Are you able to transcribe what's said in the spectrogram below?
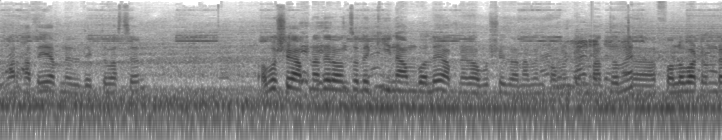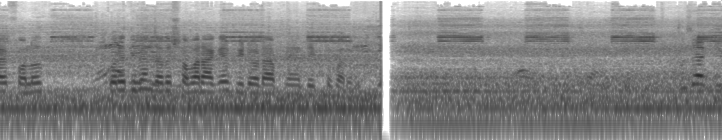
আমার হাতেই আপনারা দেখতে পাচ্ছেন। অবশ্যই আপনাদের অঞ্চলে কি নাম বলে আপনারা অবশ্যই জানাবেন কমেন্টের মাধ্যমে। ফলো বাটনটা ফলো করে দিবেন, যাতে সবার আগে ভিডিওটা আপনি দেখতে পারেন। Zaki.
